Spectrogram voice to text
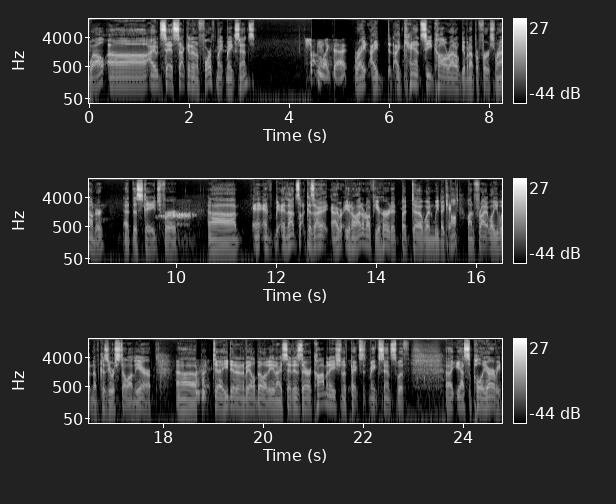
Well, uh, I would say a second and a fourth might make sense. Something like that. Right. I, I can't see Colorado giving up a first rounder at this stage for. Uh, and, and that's because I, I, you know, I don't know if you heard it, but uh, when we came on Friday, well, you wouldn't have because you were still on the air. Uh, but uh, he did an availability, and I said, "Is there a combination of picks that makes sense with uh, yes, Puljujarvi?"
